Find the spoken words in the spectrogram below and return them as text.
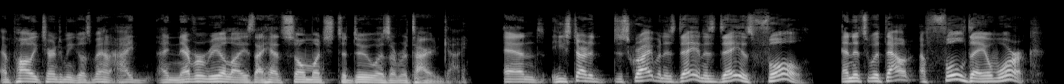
And Paulie turned to me and goes, man, I, I never realized I had so much to do as a retired guy. And he started describing his day, and his day is full, and it's without a full day of work.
